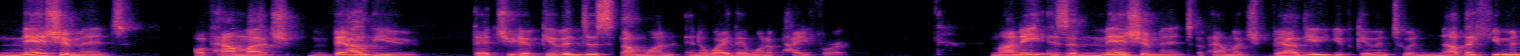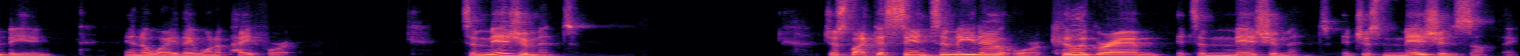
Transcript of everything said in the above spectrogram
measurement of how much value that you have given to someone in a way they want to pay for it. Money is a measurement of how much value you've given to another human being in a way they want to pay for it. It's a measurement. Just like a centimeter or a kilogram, it's a measurement. It just measures something.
